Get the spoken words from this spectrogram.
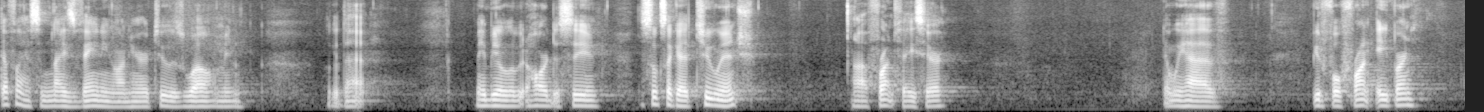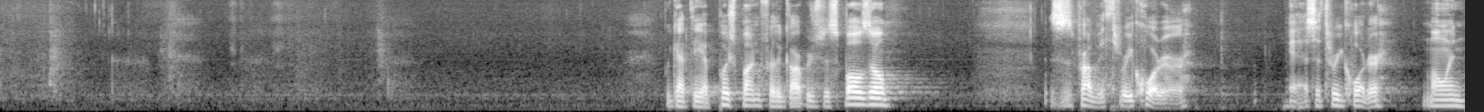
Definitely has some nice veining on here too as well. I mean, look at that. Maybe a little bit hard to see. This looks like a two inch uh, front face here. Then we have beautiful front apron. We got the uh, push button for the garbage disposal. This is probably three quarter. Yeah, it's a three quarter mowing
